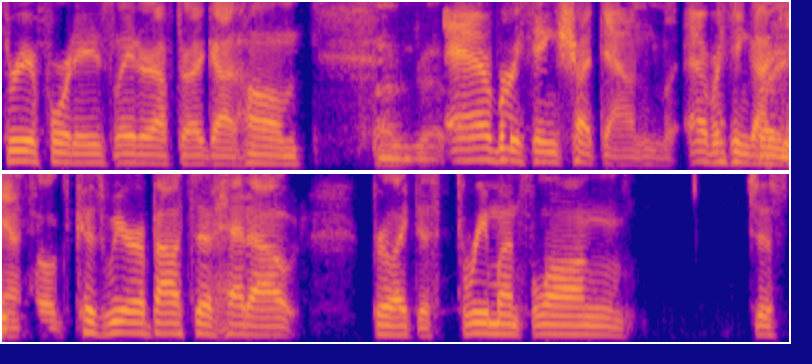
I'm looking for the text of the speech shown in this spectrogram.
three or four days later after I got home, everything shut down. Everything got Crazy. canceled because we were about to head out for like this three month long, just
